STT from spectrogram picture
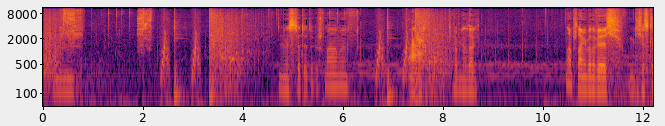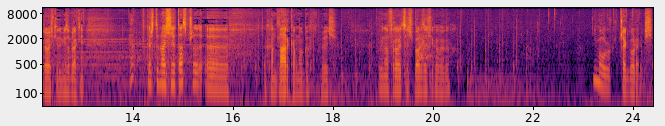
Mm. Niestety to już mamy. Ach, by nadali. No przynajmniej będę wiedzieć, gdzie się skierować, kiedy mi zabraknie. W każdym razie ta sprze... E, ta handlarka, mogę powiedzieć, powinna oferować coś bardzo ciekawego. I czego reksia.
